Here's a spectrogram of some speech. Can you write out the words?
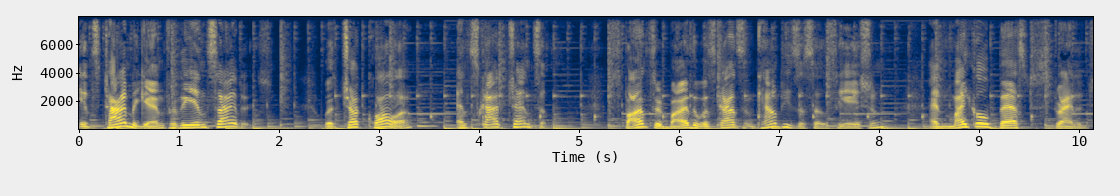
It's time again for The Insiders with Chuck Chvala and Scott Jensen, sponsored by the Wisconsin Counties Association and Michael Best Strategies.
